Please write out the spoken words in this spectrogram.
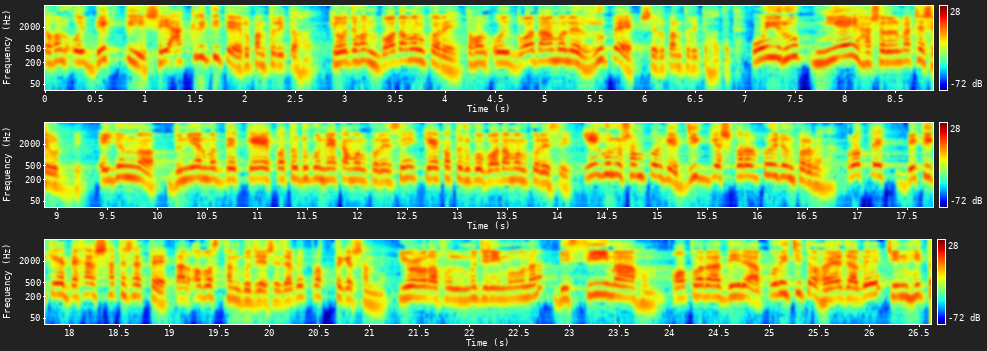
তখন ওই ব্যক্তি সেই আকৃতিতে রূপান্তরিত হয়। কেউ যখন বদ আমল করে, তখন ওই বদ আমলের রূপে সে রূপান্তরিত হতে থাকে। ওই রূপ নিয়েই হাসরের মাঠে সে উঠবে। এই জন্য দুনিয়ার মধ্যে কে কতটুকু নেকামল করেছে, কে কতটুকু বদ আমল করেছে, এগুলো সম্পর্কে জিজ্ঞেস করার প্রয়োজন পড়বে না। প্রত্যেক ব্যক্তিকে দেখার সাথে সাথে তার অবস্থান বুঝে এসে যাবে প্রত্যেকের সামনে। ইউরাফুল মুজরিমুনা বিসিমাহুম। অপরাধীরা পরিচিত হয়ে যাবে, চিহ্নিত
